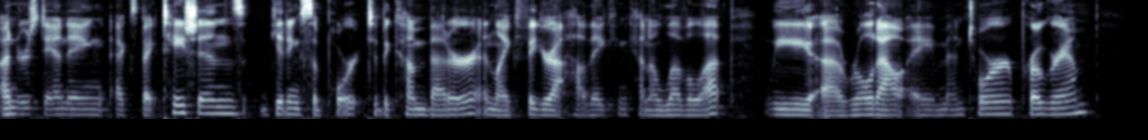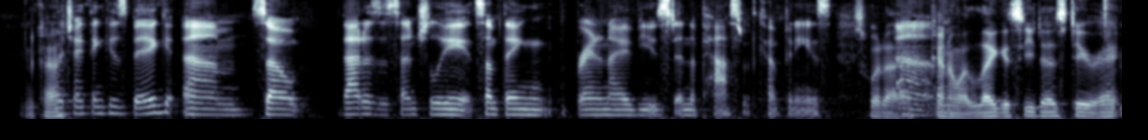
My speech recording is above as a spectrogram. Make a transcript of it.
understanding expectations getting support to become better and like figure out how they can kind of level up we uh, rolled out a mentor program Okay. which i think is big um, so that is essentially it's something brandon and i have used in the past with companies That's what uh, Um, kind of what Legacy does too, right?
